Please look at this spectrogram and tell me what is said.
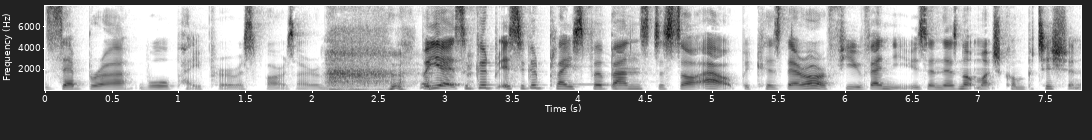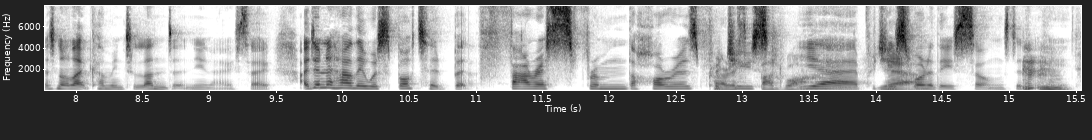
zebra wallpaper, as far as I remember. but yeah, it's a good it's a good place for bands to start out because there are a few venues and there's not much competition. It's not like coming to London, you know. So I don't know how they were spotted, but Faris from the Horrors Faris produced Badwan, yeah produced yeah. one of these songs, didn't he?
